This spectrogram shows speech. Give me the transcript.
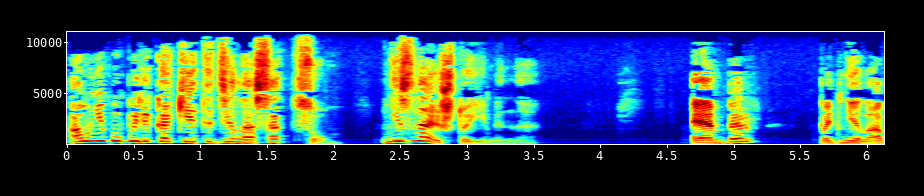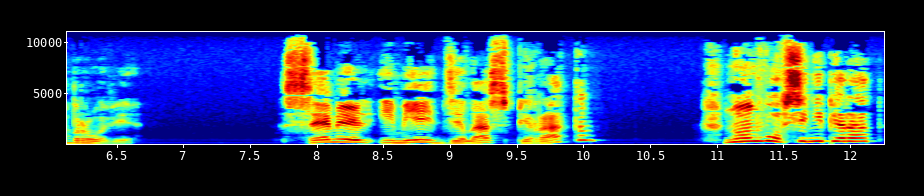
А у него были какие-то дела с отцом. Не знаю, что именно». Эмбер подняла брови. Сэмюэль имеет дела с пиратом? Но он вовсе не пират.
